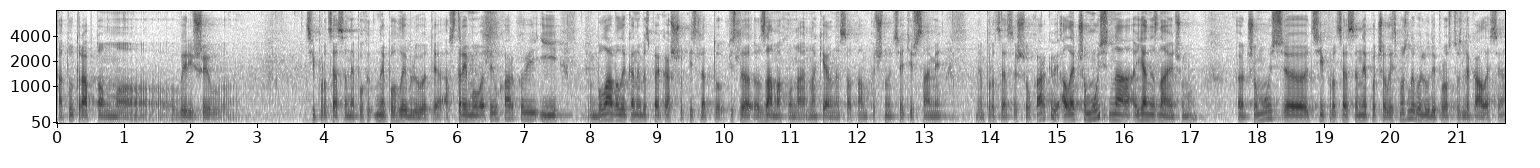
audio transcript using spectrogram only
а тут раптом е, вирішив ці процеси не пог- поглиблювати, а стримувати в Харкові. І була велика небезпека, що після після замаху на, на Кернеса там почнуться ті ж самі процеси, що в Харкові. Але чомусь на я не знаю чому. е, Чомусь ці процеси не почались. Можливо, люди просто злякалися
